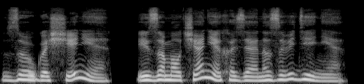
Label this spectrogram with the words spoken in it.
«За угощение и за молчание хозяина заведения.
